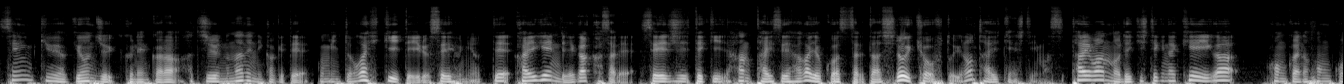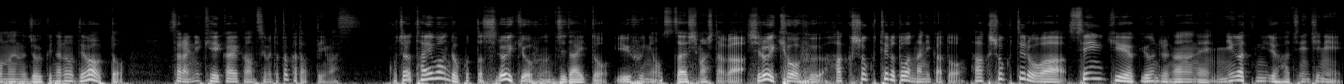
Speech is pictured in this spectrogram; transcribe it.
1949年から87年にかけて国民党が率いている政府によって戒厳令が課され、政治的反体制派が抑圧された白い恐怖というのを体験しています。台湾の歴史的な経緯が今回の香港のような状況になるのではと、さらに警戒感を強めたと語っています。こちら台湾で起こった白い恐怖の時代というふうにお伝えしましたが、白い恐怖、白色テロとは何かと。白色テロは1947年2月28日に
